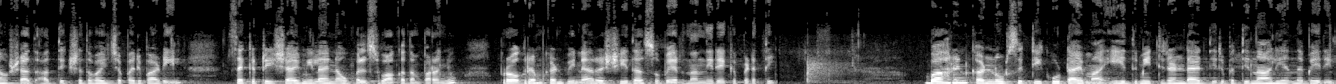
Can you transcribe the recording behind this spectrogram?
നൌഷാദ് അധ്യക്ഷത വഹിച്ച പരിപാടിയിൽ സെക്രട്ടറി ഷൈമില നൌഫൽ സ്വാഗതം പറഞ്ഞു. പ്രോഗ്രാം കൺവീനർ റഷീദ സുബൈർ നന്ദി രേഖപ്പെടുത്തി. ബഹ്റിൻ കണ്ണൂർ സിറ്റി കൂട്ടായ്മ ഈദ് മീറ്റ് രണ്ടായിരത്തി ഇരുപത്തിനാല് എന്ന പേരിൽ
